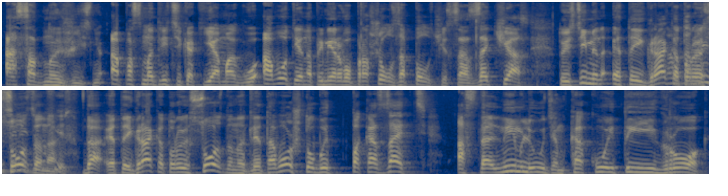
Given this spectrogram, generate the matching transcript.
а с одной жизнью, а посмотрите, как я могу, а вот я, например, его прошел за полчаса, за час. То есть именно эта игра, Там которая создана, да, это игра, которая создана для того, чтобы показать остальным людям, какой ты игрок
